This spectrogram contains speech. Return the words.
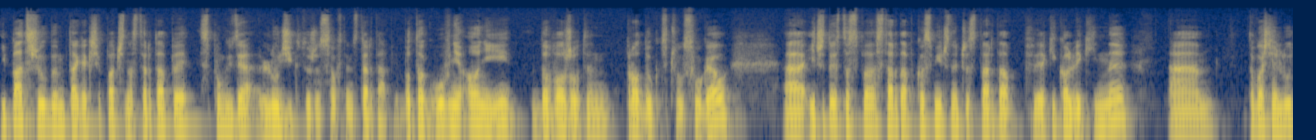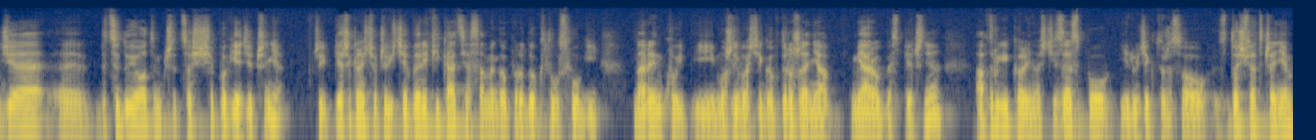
I patrzyłbym tak, jak się patrzy na startupy, z punktu widzenia ludzi, którzy są w tym startupie, bo to głównie oni dowożą ten produkt czy usługę. E, I czy to jest to startup kosmiczny, czy startup jakikolwiek inny, to właśnie ludzie e, decydują o tym, czy coś się powiedzie, czy nie. Czyli w pierwszej kolejności oczywiście weryfikacja samego produktu, usługi na rynku i, i możliwość jego wdrożenia w miarę bezpiecznie, a w drugiej kolejności zespół i ludzie, którzy są z doświadczeniem.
